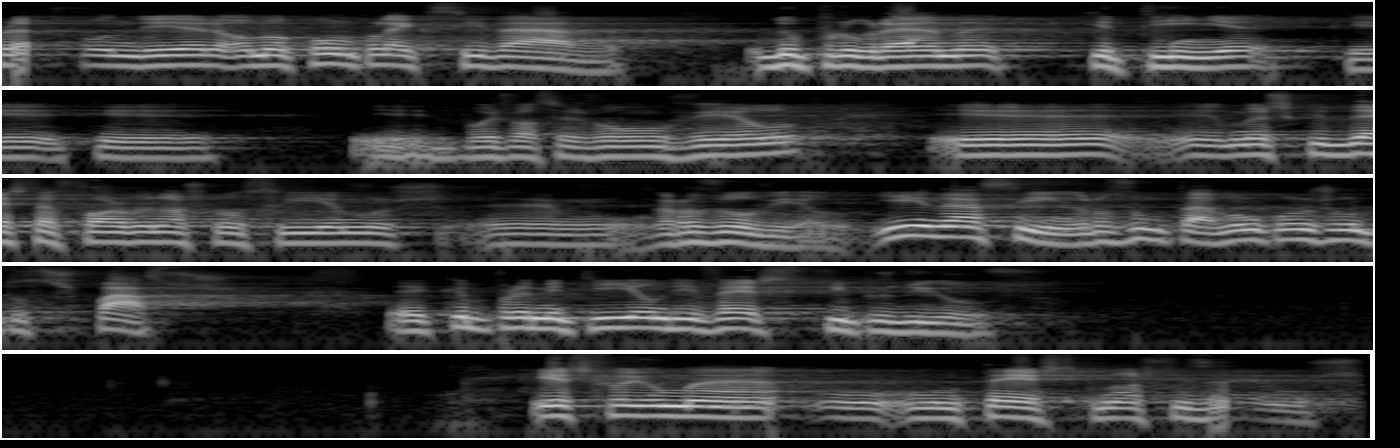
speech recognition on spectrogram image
para responder a uma complexidade do programa que tinha, que, que depois vocês vão vê-lo, eh, mas que desta forma nós conseguíamos eh, resolvê-lo. E ainda assim resultava um conjunto de espaços eh, que permitiam diversos tipos de uso. Este foi uma, um, um teste que nós fizemos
